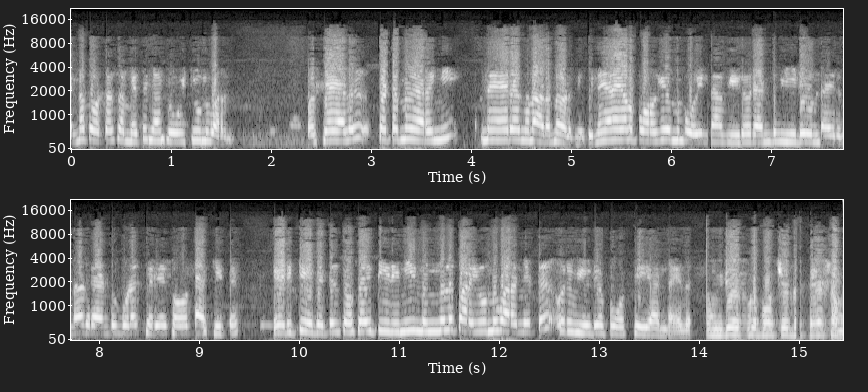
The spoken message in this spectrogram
എന്നെ തൊട്ട സമയത്ത് ഞാൻ ചോദിച്ചു എന്ന് പറഞ്ഞു. പക്ഷെ അയാൾ പെട്ടെന്ന് ഇറങ്ങി നേരെ അങ്ങ് നടന്നു കളഞ്ഞു. പിന്നെ ഞാൻ അയാളെ പുറകെ ഒന്നും പോയില്ല. വീഡിയോ രണ്ട് വീഡിയോ ഉണ്ടായിരുന്നു. അത് രണ്ടും കൂടെ ചെറിയ ഷോർട്ട് ആക്കിയിട്ട് എഡിറ്റ് ചെയ്തിട്ട് സൊസൈറ്റി ഇനി നിങ്ങൾ പറയൂ എന്ന് പറഞ്ഞിട്ട് ഒരു വീഡിയോ പോസ്റ്റ് ചെയ്യാണ്ടായത് വീഡിയോ പോസ്റ്റ് ചെയ്ത ശേഷം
